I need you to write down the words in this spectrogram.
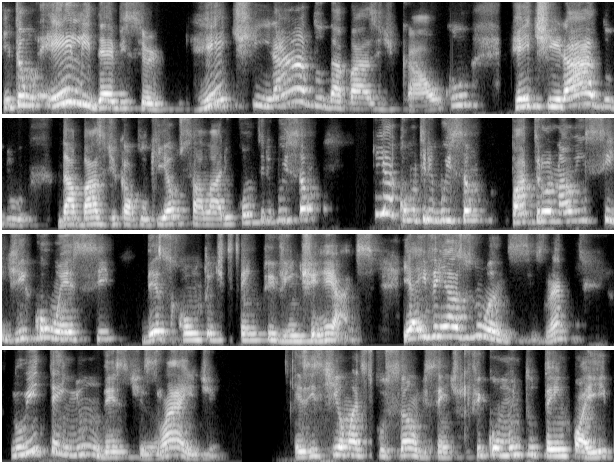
Então, ele deve ser retirado da base de cálculo, retirado do, da base de cálculo que é o salário contribuição, e a contribuição patronal incidir com esse desconto de 120 reais. E aí vem as nuances, né? No item 1 deste slide, existia uma discussão, Vicente, que ficou muito tempo aí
